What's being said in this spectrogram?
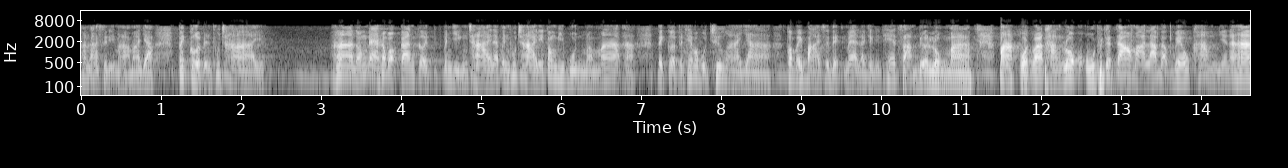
พระนางสิริมหามายาไปเกิดเป็นผู้ชาย ฮะน้องแดงเขาบอกการเกิดเป็นหญิงชายนะเป็นผู้ชายนี่ต้องมีบุญมามากค่ะไปเกิดเป็นเทพบุตรชื่อมายา ก็ไม่บายเสด็จแม่หลังจากที่เทศสามเดือนลงมา ปรากฏว่าทางโลกอู้พุทธเจ้ามาแล้วแบบเวลคัมอย่างเงี้นะฮะ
